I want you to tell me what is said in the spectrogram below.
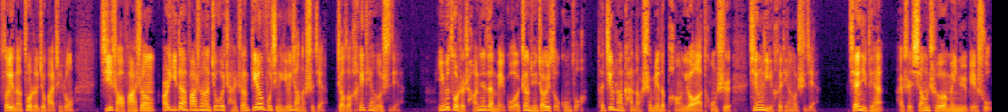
所以呢，作者就把这种极少发生，而一旦发生呢，就会产生颠覆性影响的事件，叫做黑天鹅事件。因为作者常年在美国证券交易所工作，他经常看到身边的朋友啊、同事经历黑天鹅事件。前几天还是香车美女别墅，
